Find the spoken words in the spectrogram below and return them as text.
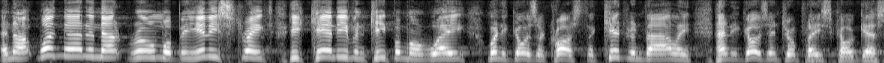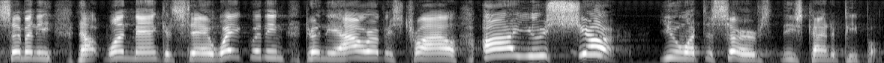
and not one man in that room will be any strength. He can't even keep them away when he goes across the Kidron Valley and he goes into a place called Gethsemane. Not one man can stay awake with him during the hour of his trial. Are you sure you want to serve these kind of people?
